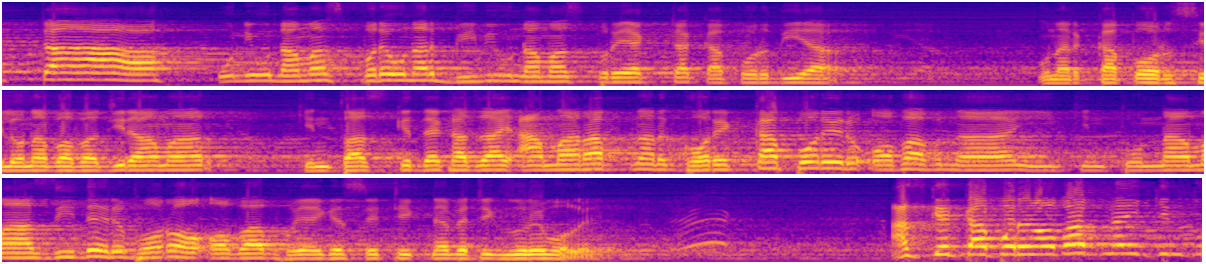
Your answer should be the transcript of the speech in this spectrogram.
একটা। উনিও নামাজ পড়ে ওনার বিবিও নামাজ পড়ে একটা কাপড় দিয়া। ওনার কাপড় ছিল না, বাবাজিরা আমার। কিন্তু আজকে দেখা যায়, আমার আপনার ঘরে কাপড়ের অভাব নাই, কিন্তু নামাজিদের বড় অভাব হয়ে গেছে, ঠিক না বেঠিক জুড়ে বলে। আজকে কাপড়ের অভাব নাই, কিন্তু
